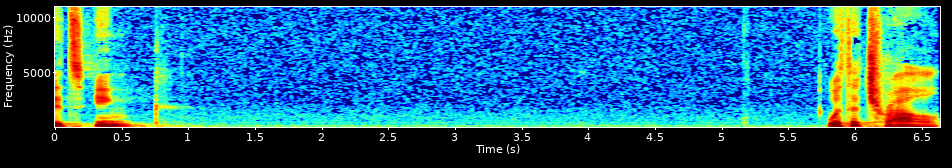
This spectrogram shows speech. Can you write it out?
its ink. with a trowel.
